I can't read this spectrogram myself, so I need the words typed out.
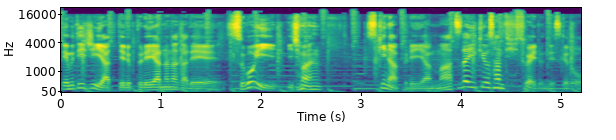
MTG やってるプレイヤーの中ですごい一番好きなプレイヤー松田幸雄さんっていう人がいるんですけど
